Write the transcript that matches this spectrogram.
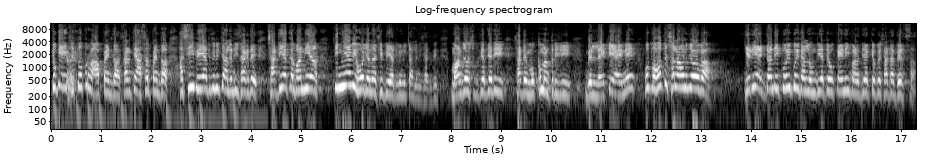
ਕਿਉਂਕਿ ਇਸ ਤੋਂ ਪ੍ਰਭਾਵ ਪੈਂਦਾ ਸਾਡੇ ਤੇ ਅਸਰ ਪੈਂਦਾ। ਅਸੀਂ ਬੇਅਦਬੀ ਨੂੰ ਚੱਲ ਨਹੀਂ ਸਕਦੇ। ਸਾਡੀਆਂ ਕੁਰਬਾਨੀਆਂ ਕਿੰਨੀਆਂ ਵੀ ਹੋ ਜਾਣ ਅਸੀਂ ਬੇਅਦਬੀ ਨੂੰ ਚੱਲ ਨਹੀਂ ਸਕਦੇ। ਮਾਨਯੋਗ ਸਪੀਕਰ ਜਿਹੜੀ ਸਾਡੇ ਮੁੱਖ ਮੰਤਰੀ ਜੀ ਬਿੱਲ ਲੈ ਕੇ ਆਏ ਨੇ ਉਹ ਬਹੁਤ ਸਲਾਉਣਯੋਗ ਆ। ਜਿਹੜੀਆਂ ਇਦਾਂ ਦੀ ਕੋਈ ਕੋਈ ਗੱਲ ਹੁੰਦੀ ਹੈ ਤੇ ਉਹ ਕਹਿਣੀ ਬਣਦੀ ਹੈ ਕਿਉਂਕਿ ਸਾਡਾ ਵਿਰਸਾ।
